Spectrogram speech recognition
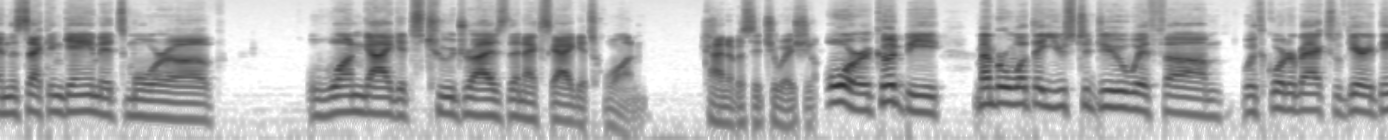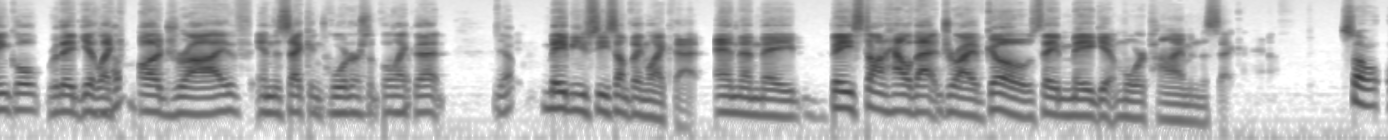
in the second game, it's more of one guy gets two drives, the next guy gets one kind of a situation. Or it could be remember what they used to do with um with quarterbacks with Gary Pinkel, where they'd get like Yep. a drive in the second quarter, something like that. Yep. Maybe you see something like that. And then they based on how that drive goes, they may get more time in the second half. So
